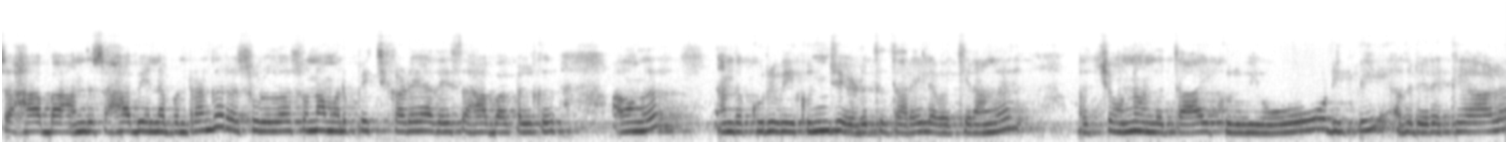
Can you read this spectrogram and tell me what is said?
சஹாபா அந்த சஹாபி என்ன பண்ணுறாங்க ரசூலுல்லா சொன்ன மாதிரி பேச்சு கிடையாதே சஹாபாக்களுக்கு. அவங்க அந்த குருவி குஞ்சு எடுத்து தரையில் வைக்கிறாங்க. வச்ச உடனே அந்த தாய் குருவி ஓடி போய் அதோட இறக்கையால்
